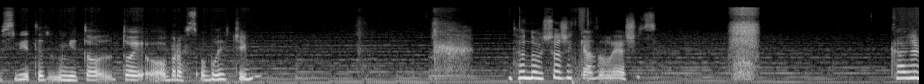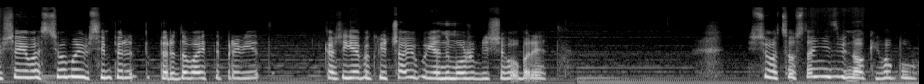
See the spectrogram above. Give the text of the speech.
світить, мені то, той образ обличчя. Та ну все життя залишиться. Каже, що я вас цьому і всім передавайте привіт. Каже, я виключаю, бо я не можу більше говорити. Все, це останній дзвінок його був.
